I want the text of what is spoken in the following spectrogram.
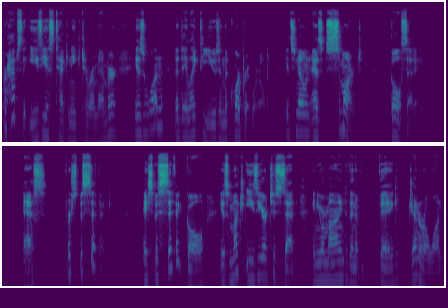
Perhaps the easiest technique to remember is one that they like to use in the corporate world. It's known as SMART goal setting. S for specific. A specific goal is much easier to set in your mind than a vague general one.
